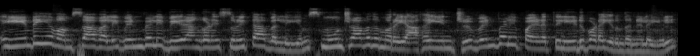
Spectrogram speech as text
இந்திய வம்சாவளி விண்வெளி வீராங்கனை சுனிதா வில்லியம்ஸ் மூன்றாவது முறையாக இன்று விண்வெளி பயணத்தில் ஈடுபட இருந்த நிலையில்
